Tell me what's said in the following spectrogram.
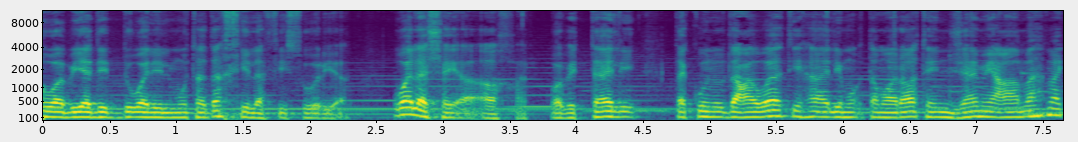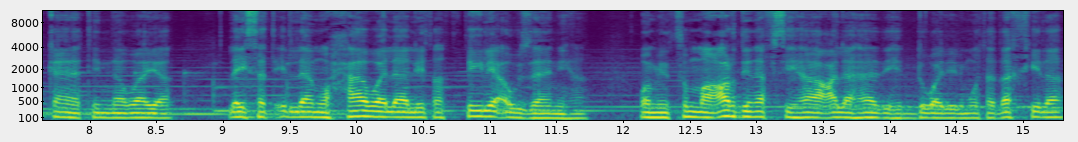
هو بيد الدول المتدخلة في سوريا ولا شيء آخر. وبالتالي تكون دعواتها لمؤتمرات جامعة مهما كانت النوايا ليست إلا محاولة لتثقيل أوزانها. ومن ثم عرض نفسها على هذه الدول المتدخلة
